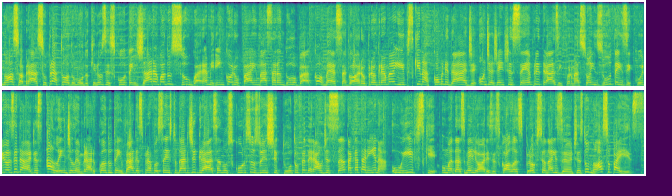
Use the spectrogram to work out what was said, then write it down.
Nosso abraço para todo mundo que nos escuta em Jaraguá do Sul, Guaramirim, Corupá e Massaranduba. Começa agora o programa IFSC na comunidade, onde a gente sempre traz informações úteis e curiosidades, além de lembrar quando tem vagas para você estudar de graça nos cursos do Instituto Federal de Santa Catarina, o IFSC, uma das melhores escolas profissionalizantes do nosso país.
